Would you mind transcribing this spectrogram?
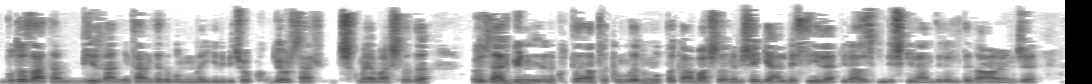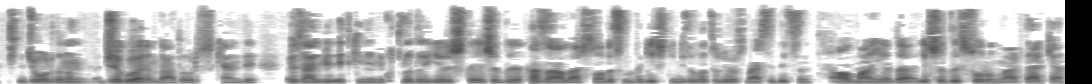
Bu da zaten birden internette de bununla ilgili birçok görsel çıkmaya başladı özel günlerini kutlayan takımların mutlaka başlarına bir şey gelmesiyle birazcık ilişkilendirildi. Daha önce işte Jordan'ın Jaguar'ın daha doğrusu kendi özel bir etkinliğini kutladığı yarışta yaşadığı kazalar, sonrasında geçtiğimiz yıl hatırlıyoruz Mercedes'in Almanya'da yaşadığı sorunlar derken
